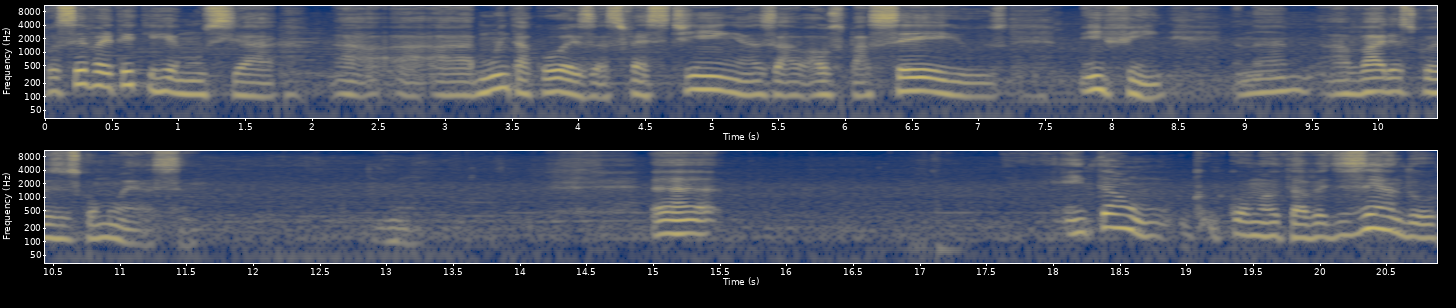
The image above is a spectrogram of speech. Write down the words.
Você vai ter que renunciar a, a, a muita coisa, as festinhas, a, aos passeios, enfim, né? há várias coisas como essa. Uh, então, como eu estava dizendo,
